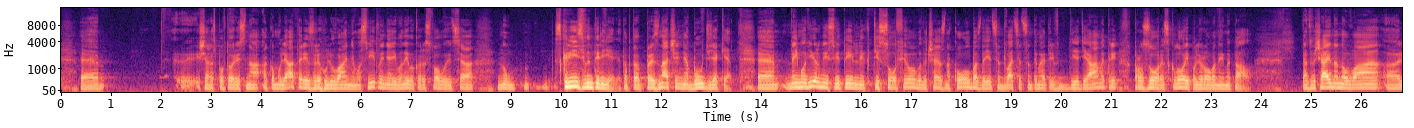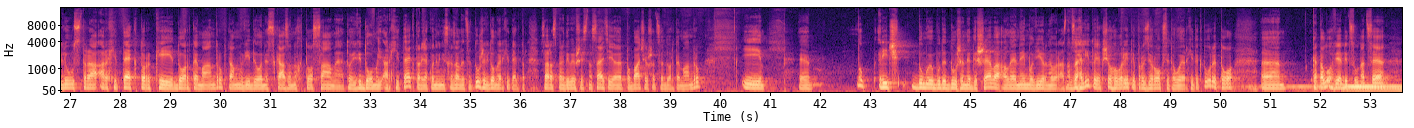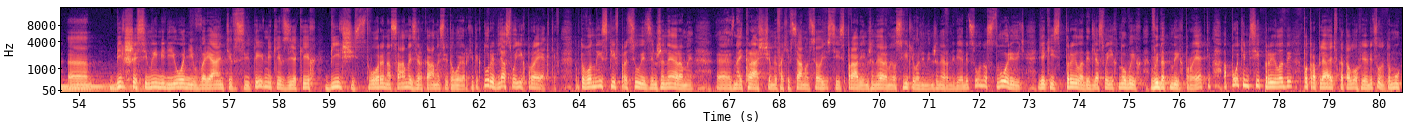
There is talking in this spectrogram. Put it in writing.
Е, ще раз повторюсь, на акумуляторі з регулюванням освітлення, і вони використовуються ну, скрізь в інтер'єрі, тобто призначення будь-яке. Е, неймовірний світильник Тісофіо, величезна колба, здається, 20 см в діаметрі, прозоре скло і полірований метал. Надзвичайно нова е, люстра архітекторки Дорте Мандруп. Там відео не сказано, хто саме той відомий архітектор. Як вони мені сказали, це дуже відомий архітектор. Зараз, передивившись на сайті, я побачив, що це Дорте Мандруп. І е, ну, річ, думаю, буде дуже недешева, але неймовірно виразна. Взагалі-то, якщо говорити про зірок світової архітектури, то е, каталог Віабіцуна це. Е, більше 7 мільйонів варіантів світильників, з яких більшість створена саме зірками світової архітектури для своїх проєктів. Тобто вони співпрацюють з інженерами, е, з найкращими фахівцями в цій- справі, інженерами, освітлювальними інженерами Віабіцуно, створюють якісь прилади для своїх нових видатних проєктів, а потім ці прилади потрапляють в каталог Віабіцуно. Тому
